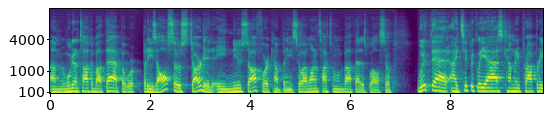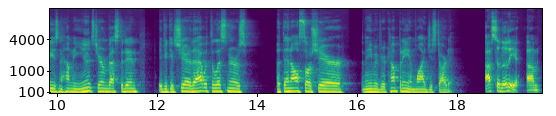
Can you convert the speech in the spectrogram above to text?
um, and we're going to talk about that, but we're, but he's also started a new software company. So I want to talk to him about that as well. So with that, I typically ask how many properties and how many units you're invested in. If you could share that with the listeners, but then also share the name of your company and why'd you start it. Absolutely. Um,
